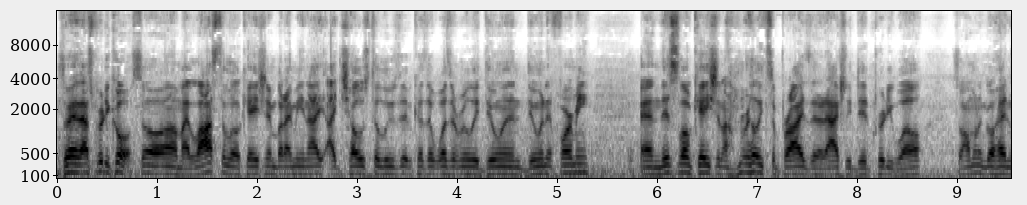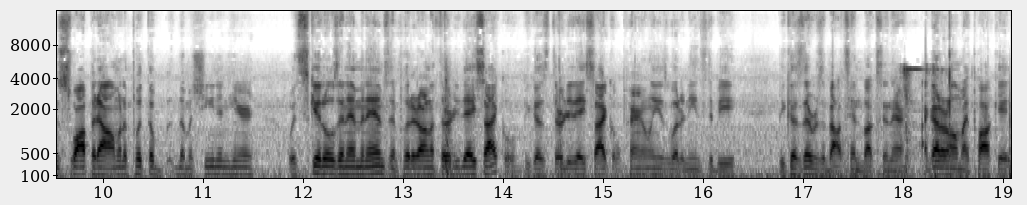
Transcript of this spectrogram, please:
So hey, that's pretty cool. So um, I lost the location, but I mean, I, I chose to lose it because it wasn't really doing doing it for me. And this location, I'm really surprised that it actually did pretty well. So I'm gonna go ahead and swap it out. I'm gonna put the, the machine in here with Skittles and M&Ms and put it on a 30 day cycle because 30 day cycle apparently is what it needs to be because there was about 10 bucks in there. I got it all in my pocket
